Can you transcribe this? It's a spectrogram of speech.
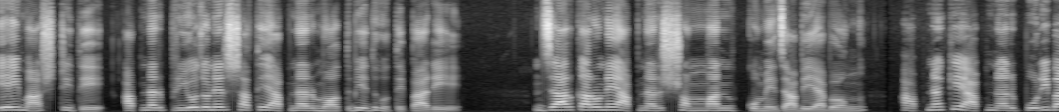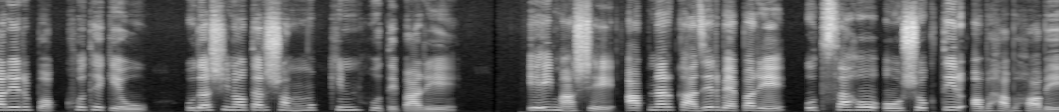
এই মাসটিতে আপনার প্রিয়জনের সাথে আপনার মতভেদ হতে পারে, যার কারণে আপনার সম্মান কমে যাবে এবং আপনাকে আপনার পরিবারের পক্ষ থেকেও উদাসীনতার সম্মুখীন হতে পারে। এই মাসে আপনার কাজের ব্যাপারে উৎসাহ ও শক্তির অভাব হবে,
